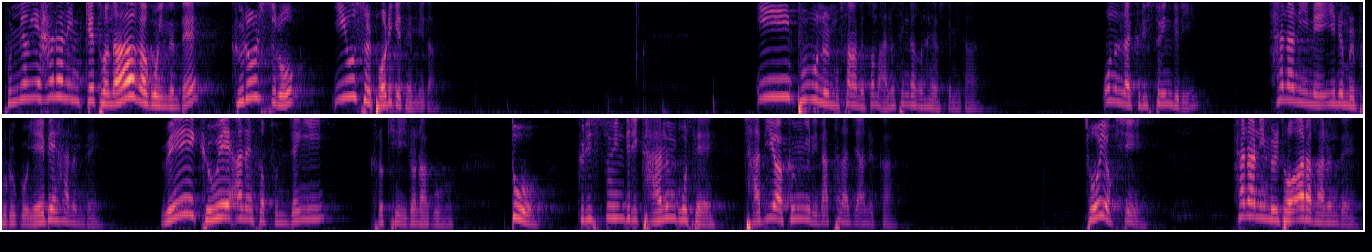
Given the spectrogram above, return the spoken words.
분명히 하나님께 더 나아가고 있는데 그럴수록 이웃을 버리게 됩니다. 이 부분을 묵상하면서 많은 생각을 하였습니다. 오늘날 그리스도인들이 하나님의 이름을 부르고 예배하는데 왜 교회 안에서 분쟁이 그렇게 일어나고 또 그리스도인들이 가는 곳에 자비와 긍휼이 나타나지 않을까? 저 역시 하나님을 더 알아가는데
